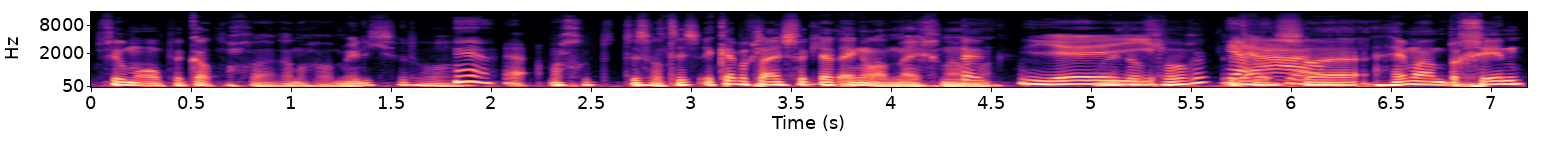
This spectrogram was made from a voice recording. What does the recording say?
Viel me op. Ik had nog, eh, had nog wel meer liedjes willen horen. Ja. Ja. Maar goed, het is wat het is. Ik heb een klein stukje uit Engeland meegenomen. Leuk. Wil je dat Jee. horen? Ja. Dat was eh, helemaal aan het begin.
